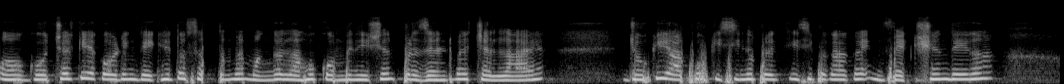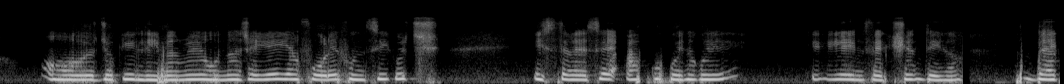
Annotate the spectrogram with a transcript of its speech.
और गोचर के अकॉर्डिंग देखें तो सप्तम में मंगल राहु कॉम्बिनेशन प्रेजेंट में चल रहा है, जो कि आपको किसी न किसी प्रकार का इन्फेक्शन देगा और जो कि लीवर में होना चाहिए या फोड़े फुंसी कुछ, इस तरह से आपको कोई ना कोई ये इन्फेक्शन देगा। बैक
